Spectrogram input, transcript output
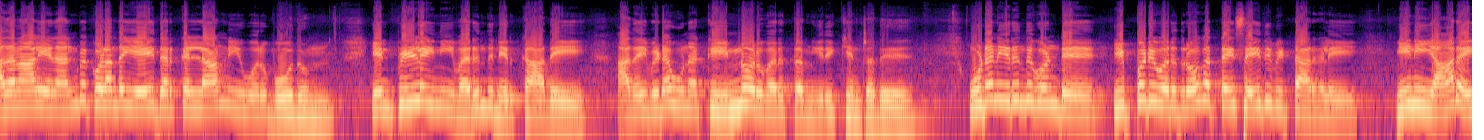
அதனால் என் அன்பு குழந்தையே இதற்கெல்லாம் நீ ஒருபோதும் என் பிள்ளை நீ வருந்து நிற்காதே. அதைவிட உனக்கு இன்னொரு வருத்தம் இருக்கின்றது. உடன் இருந்து கொண்டு இப்படி ஒரு துரோகத்தை செய்து விட்டார்களே இனி யாரை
